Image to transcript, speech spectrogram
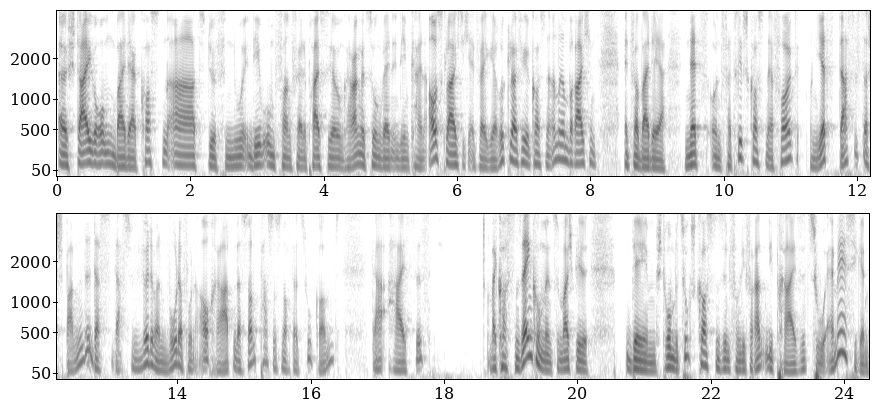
Äh, Steigerungen bei der Kostenart dürfen nur in dem Umfang für eine Preiserhöhung herangezogen werden, in dem kein Ausgleich durch etwaige rückläufige Kosten in anderen Bereichen, etwa bei der Netz- und Vertriebskosten erfolgt. Und jetzt, das ist das Spannende, das, das würde man Vodafone auch raten, dass so ein Passus noch dazu kommt. Da heißt es, bei Kostensenkungen, zum Beispiel dem Strombezugskosten, sind vom Lieferanten die Preise zu ermäßigen,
